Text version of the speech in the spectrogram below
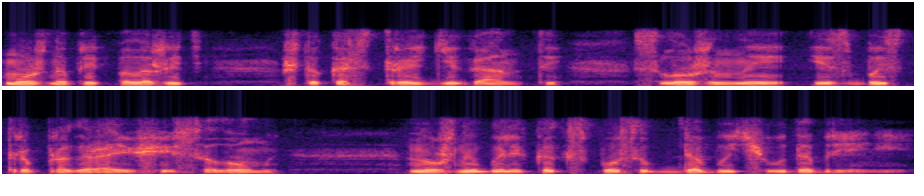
Можно предположить, что костры-гиганты, сложенные из быстро прогорающей соломы, нужны были как способ добычи удобрений.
